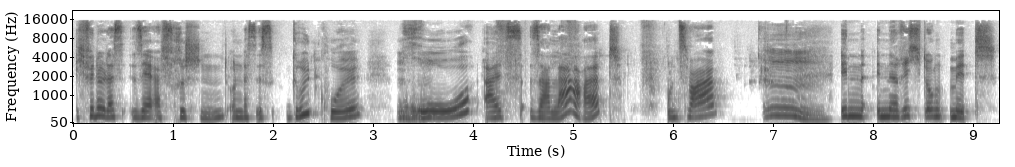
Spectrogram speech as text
ich finde das sehr erfrischend und das ist Grünkohl mhm. roh als Salat und zwar mhm. in, in eine Richtung mit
